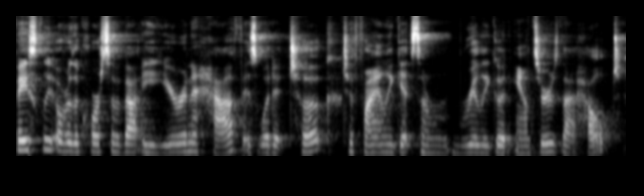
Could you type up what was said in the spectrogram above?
Basically, over the course of about a year and a half is what it took to finally get some really good answers that helped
